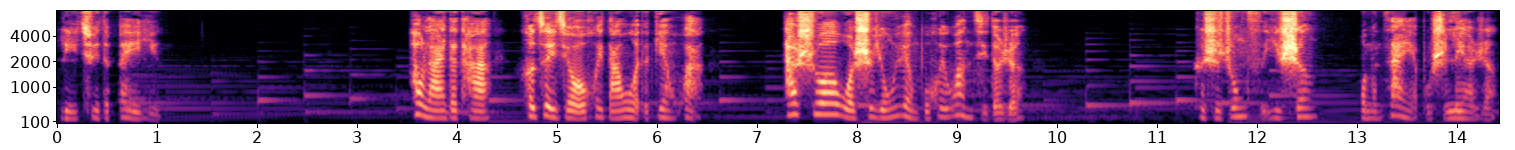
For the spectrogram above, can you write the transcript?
离去的背影。后来的他喝醉酒会打我的电话，他说我是永远不会忘记的人。可是终此一生，我们再也不是恋人，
